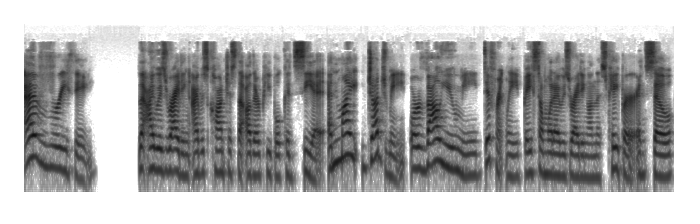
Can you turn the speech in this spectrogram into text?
everything that I was writing, I was conscious that other people could see it and might judge me or value me differently based on what I was writing on this paper. And so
